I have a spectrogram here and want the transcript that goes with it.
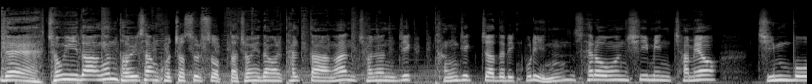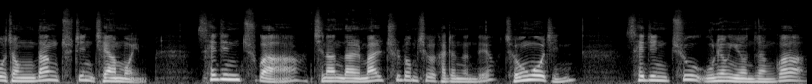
네, 정의당은 더 이상 고쳤을 수 없다. 정의당을 탈당한 전현직 당직자들이 꾸린 새로운 시민 참여 진보 정당 추진 제안 모임. 세진추가 지난달 말 출범식을 가졌는데요. 정호진 세진추 운영위원장과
